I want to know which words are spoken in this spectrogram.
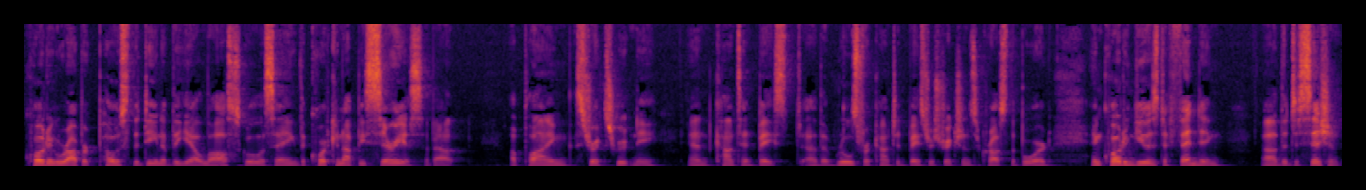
Quoting Robert Post, the dean of the Yale Law School, as saying the court cannot be serious about applying strict scrutiny and content based, uh, the rules for content based restrictions across the board, and quoting you as defending uh, the decision.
